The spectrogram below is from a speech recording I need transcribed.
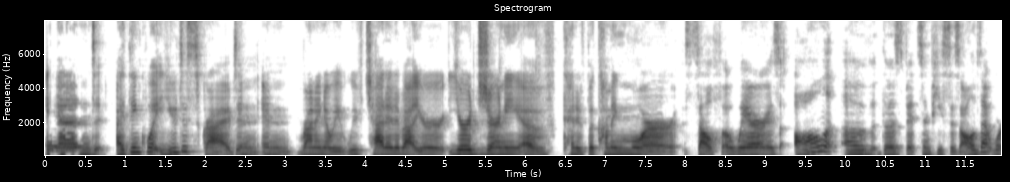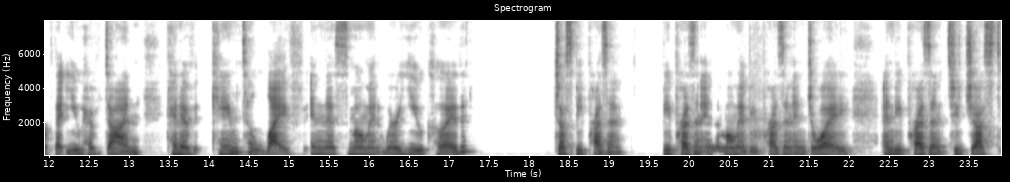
and I think what you described, and and Ron, I know we we've chatted about your your journey of kind of becoming more self aware. Is all of those bits and pieces, all of that work that you have done, kind of came to life in this moment where you could just be present, be present in the moment, be present in joy, and be present to just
